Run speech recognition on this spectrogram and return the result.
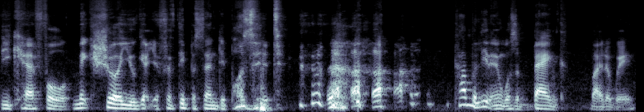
be careful. Make sure you get your 50% deposit. Can't believe it. it was a bank, by the way.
